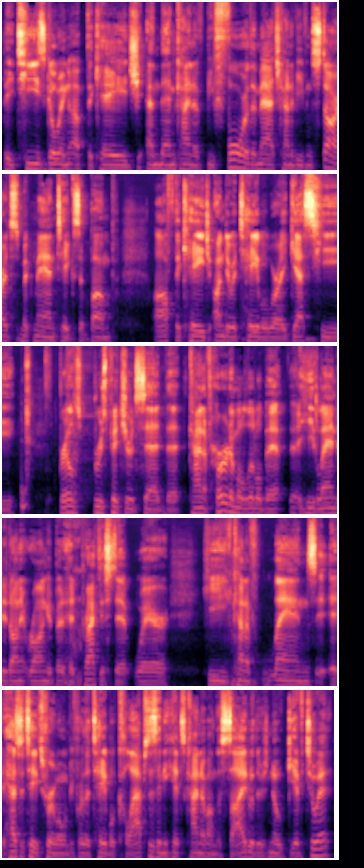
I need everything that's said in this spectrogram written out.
They tease going up the cage. And then, kind of before the match kind of even starts, McMahon takes a bump off the cage onto a table where I guess he. Bruce, Bruce Prichard said that kind of hurt him a little bit. He landed on it wrong, but had practiced it where he kind of lands, it it hesitates for a moment before the table collapses and he hits kind of on the side where there's no give to it.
